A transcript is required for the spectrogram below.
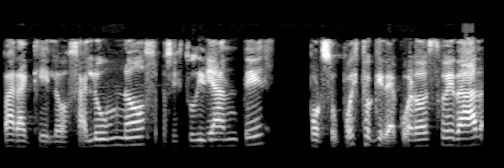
para que los alumnos, los estudiantes, por supuesto que de acuerdo a su edad,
